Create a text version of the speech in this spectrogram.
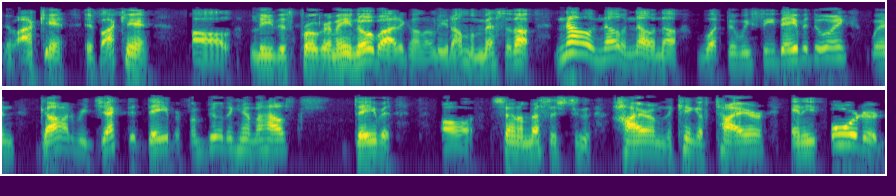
If I can't if I can't uh, lead this program. Ain't nobody gonna lead. I'm gonna mess it up. No, no, no, no. What do we see David doing when God rejected David from building him a house? David uh, sent a message to Hiram, the king of Tyre, and he ordered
